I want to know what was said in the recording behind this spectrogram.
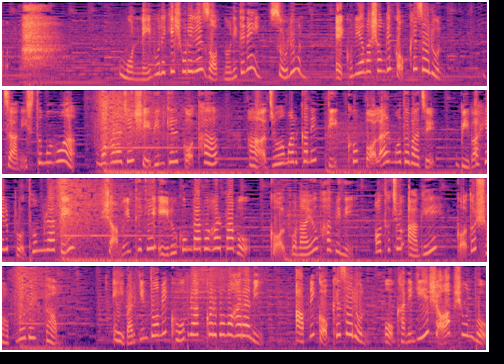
মন নেই বলে কি শরীরের যত্ন নিতে নেই? চলুন এখনই আমার সঙ্গে কক্ষে চলুন। জানিস তো মহুয়া মহারাজের সেদিনকের কথা আজও আমার কানে তীক্ষ্ণ পলার মতো বাজে। বিবাহের প্রথম রাতে স্বামীর থেকে এরকম ব্যবহার পাবো কল্পনায়ও ভাবিনি। অথচ আগে কত স্বপ্ন দেখতাম। এইবার কিন্তু আমি খুব রাগ করব, মহারানী। আপনি কক্ষে চলুন, ওখানে গিয়ে সব শুনব।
